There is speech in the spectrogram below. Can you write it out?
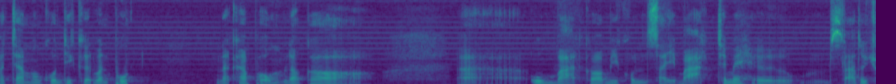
ประจำของคนที่เกิดวันพุธนะครับผมแล้วก็ อุ้มบาทก็มีคนใส่บาทใช่ไหมเออสาธุช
